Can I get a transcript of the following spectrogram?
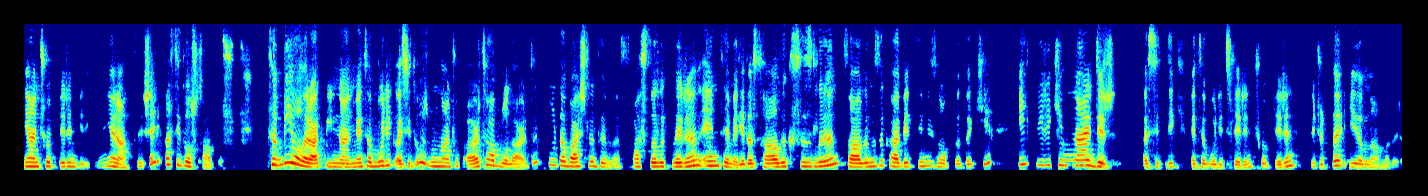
yani çöplerin birikimini yarattığı şey asidoz Tıbbi olarak bilinen metabolik asidoz bunlar çok ağır tablolardır. Burada başladığımız hastalıkların en temeli ya da sağlıksızlığın sağlığımızı kaybettiğimiz noktadaki ilk birikimlerdir asidik metabolitlerin, çöplerin vücutta yığımlanmaları.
